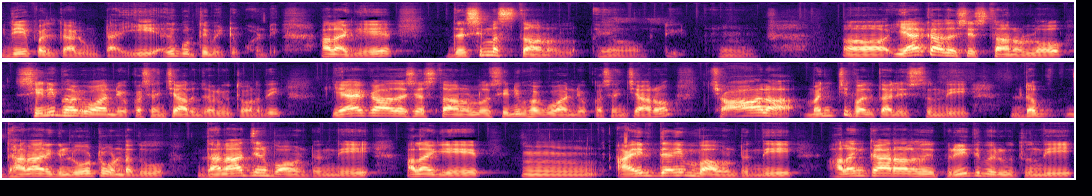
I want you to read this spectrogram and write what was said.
ఇదే ఫలితాలు ఉంటాయి అది గుర్తుపెట్టుకోండి. అలాగే దశమ స్థానంలో ఏకాదశి స్థానంలో శని భగవాన్ యొక్క సంచారం జరుగుతున్నది. ఏకాదశ స్థానంలో శని భగవాన్ యొక్క సంచారం చాలా మంచి ఫలితాలు ఇస్తుంది. డబ్ ధనానికి లోటు ఉండదు. ధనార్జన బాగుంటుంది. అలాగే ఆయుర్దాయం బాగుంటుంది. అలంకారాల మీద ప్రీతి పెరుగుతుంది.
